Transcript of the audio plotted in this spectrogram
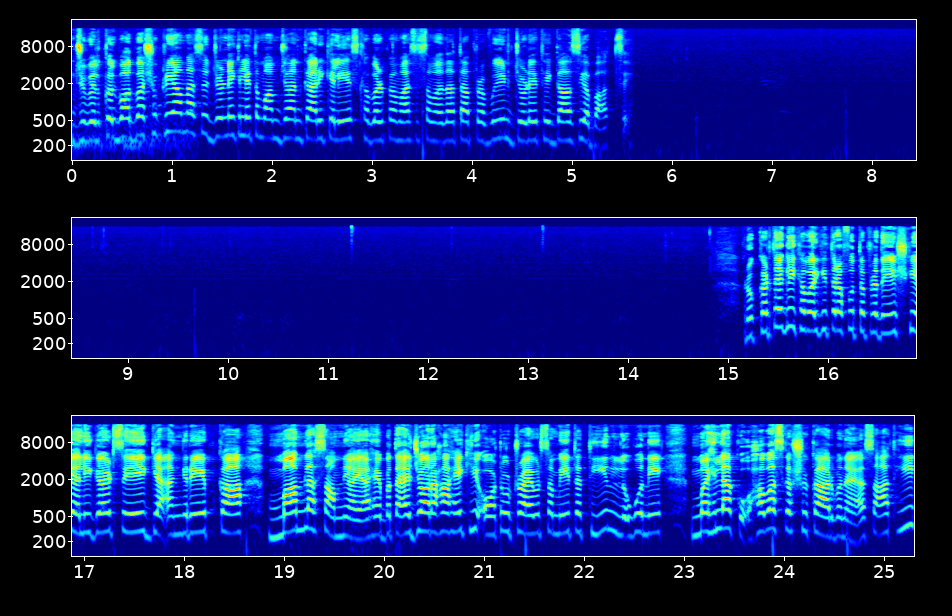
जी, बिल्कुल, बहुत बहुत शुक्रिया हमारे जुड़ने के लिए, तमाम जानकारी के लिए। इस खबर पर हमारे संवाददाता प्रवीण जुड़े थे गाजियाबाद से। रुक करते अगली खबर की तरफ़। उत्तर प्रदेश के अलीगढ़ से गैंगरेप का मामला सामने आया है। बताया जा रहा है कि ऑटो ड्राइवर समेत तीन लोगों ने महिला को हवस का शिकार बनाया। साथ ही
